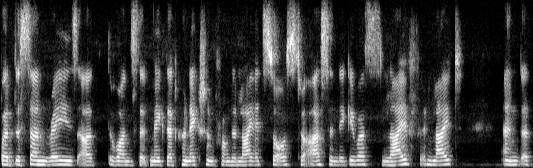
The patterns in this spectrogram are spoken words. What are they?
But the sun rays are the ones that make that connection from the light source to us, and they give us life and light. And that,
